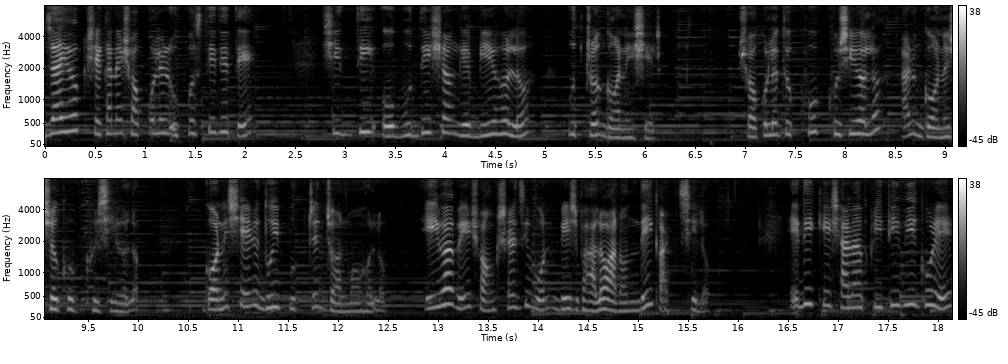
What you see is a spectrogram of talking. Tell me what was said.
যাই হোক, সেখানে সকলের উপস্থিতিতে সিদ্ধি ও বুদ্ধির সঙ্গে বিয়ে হলো পুত্র গণেশের। সকলে তো খুব খুশি হলো আর গণেশও খুব খুশি হলো। গণেশের দুই পুত্রের জন্ম হলো। এইভাবে সংসার জীবন বেশ ভালো আনন্দেই কাটছিল। এদিকে সারা পৃথিবী ঘুরে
